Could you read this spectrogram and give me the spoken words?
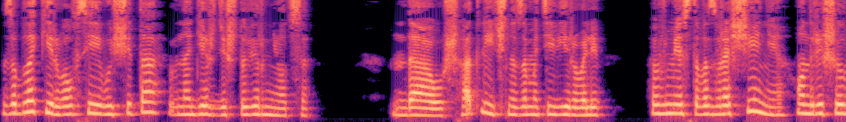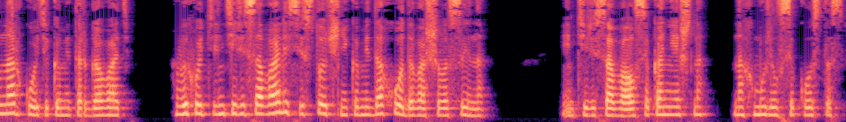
Заблокировал все его счета в надежде, что вернется. Да уж, отлично замотивировали. Вместо возвращения он решил наркотиками торговать. Вы хоть интересовались источниками дохода вашего сына? Интересовался, конечно, нахмурился Костас.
